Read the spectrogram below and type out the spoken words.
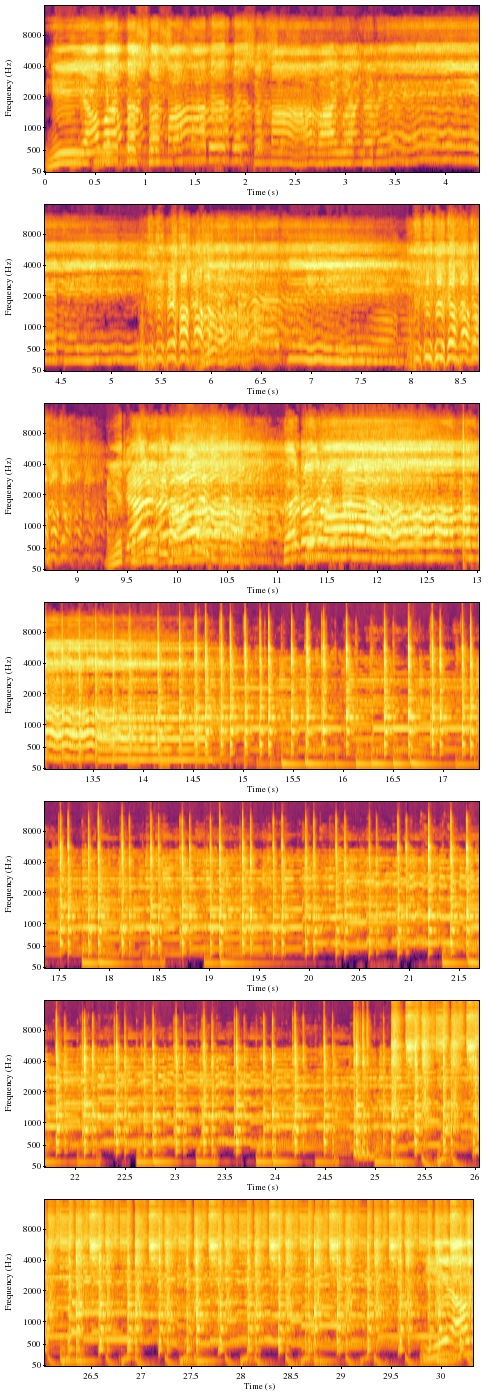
આવા દસ માર દસ માવાય કરે જી. જી. એ તો બાબા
